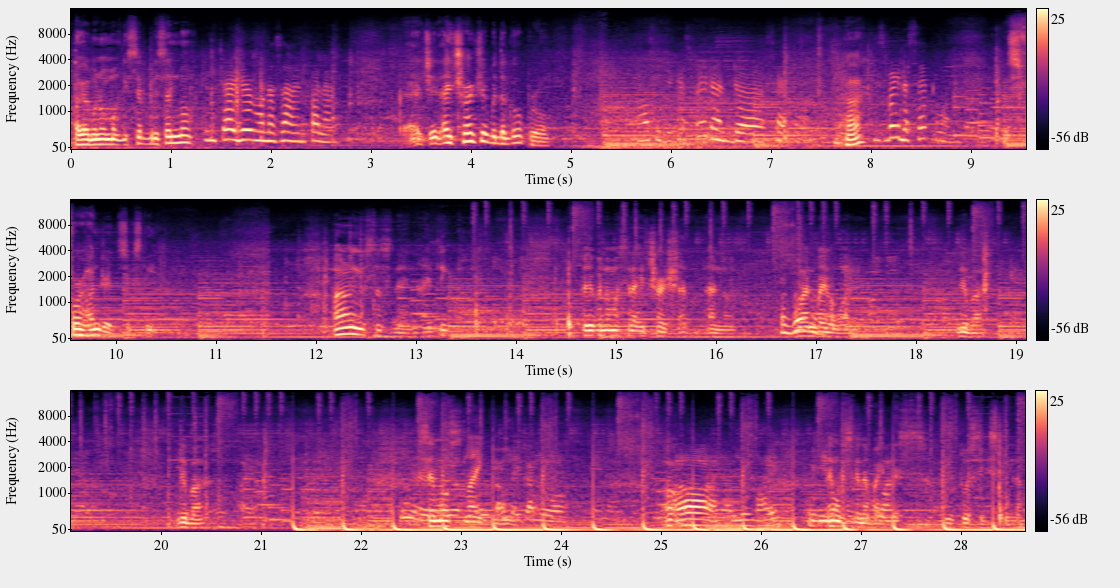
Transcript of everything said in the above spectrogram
Tagal mo nung mag-isip, bilisan mo. Yung charger mo nasaan pala? I, I charge it with the GoPro. Oh, okay, just buy the, the set one. Huh? Just buy the set one. It's 460. Parang useless din. I think, pwede ko naman sila i-charge at ano, one by one. Di ba? Di ba? Kasi most likely, oh, I'm just gonna buy this. Yung 260 lang.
